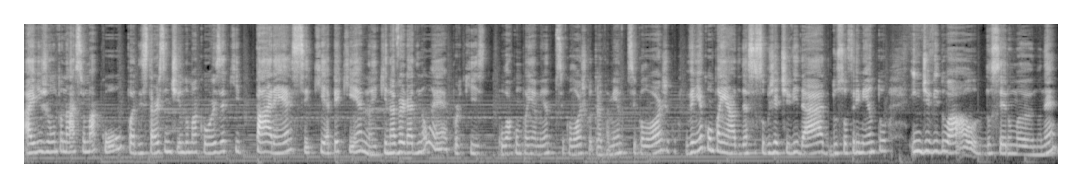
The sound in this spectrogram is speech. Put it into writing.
Aí junto nasce uma culpa de estar sentindo uma coisa que parece que é pequena e que na verdade não é, porque o acompanhamento psicológico, o tratamento psicológico, vem acompanhado dessa subjetividade, do sofrimento individual do ser humano, né?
